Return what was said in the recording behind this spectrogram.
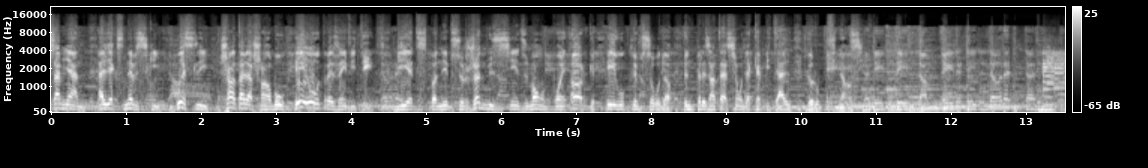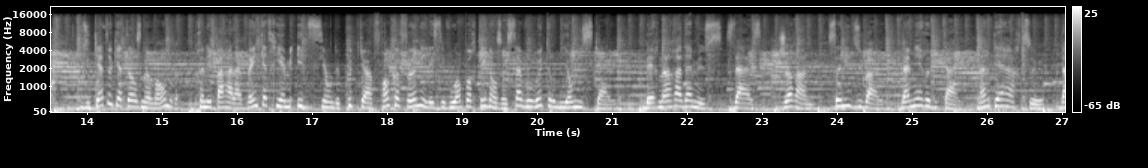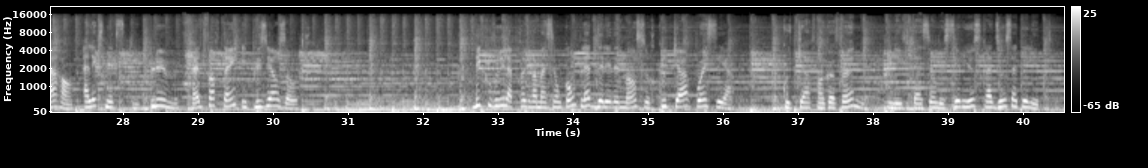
Samian, Alex Nevsky, Wesley, Chantal Archambault et autres invités. Billets disponibles sur jeunesmusiciensdumonde.org et au Club Soda. Une présentation de la capitale groupe financier. Du 4 au 14 novembre, prenez part à la 24e édition de Coup de cœur francophone et laissez-vous emporter dans un savoureux tourbillon musical. Bernard Adamus, Zaz, Joran, Sonny Duval, Damien Robitaille, Marie-Pierre Arthur, Daran, Alex Nevsky, Plume, Fred Fortin et plusieurs autres. Découvrez la programmation complète de l'événement sur coupdecoeur.ca. Coup de cœur francophone, une invitation de Sirius Radio Satellite.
